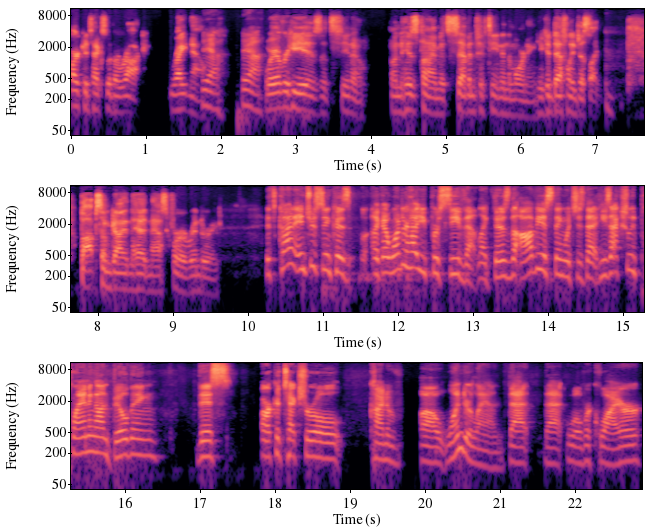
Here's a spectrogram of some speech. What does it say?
architects with a rock right now. yeah yeah Wherever he is, it's you know on his time, it's seven fifteen in the morning. you could definitely just like bop some guy in the head and ask for a rendering. It's kind of interesting because, like, I wonder how you perceive that. Like, there's the obvious thing, which is that he's actually planning on building this architectural kind of uh, wonderland that that will require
